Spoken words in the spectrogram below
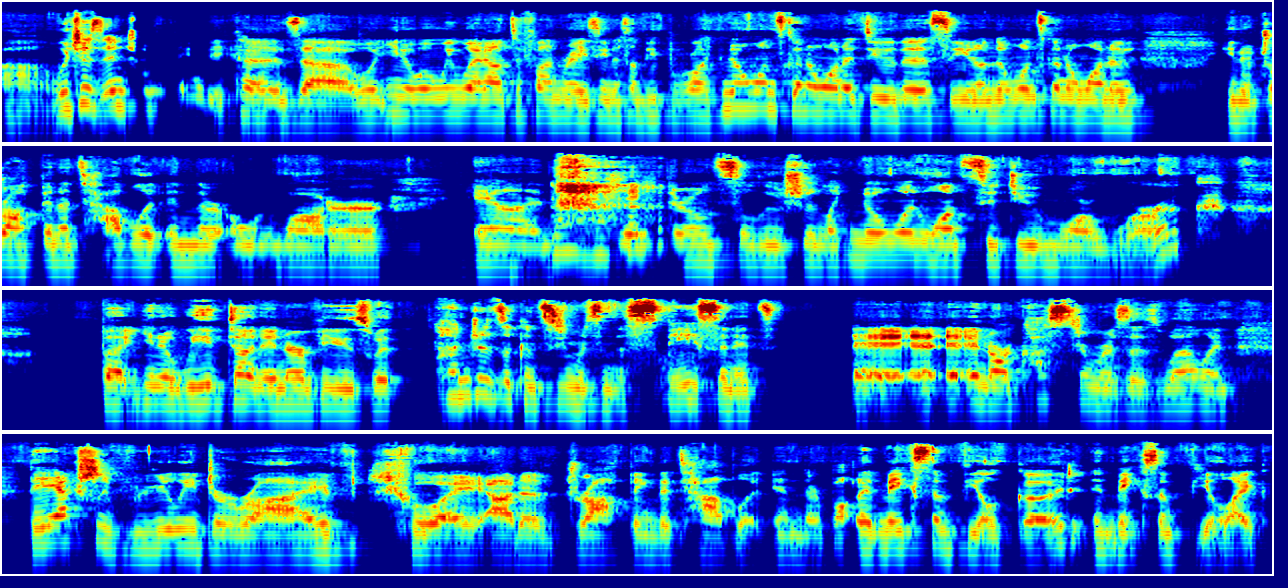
Uh, which is interesting because uh, when, you know when we went out to fundraising, you know, some people were like, "No one's going to want to do this." You know, no one's going to want to, you know, drop in a tablet in their own water and make their own solution. Like, no one wants to do more work. But you know, we've done interviews with hundreds of consumers in the space, and it's and our customers as well. And they actually really derive joy out of dropping the tablet in their bottle. It makes them feel good. It makes them feel like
